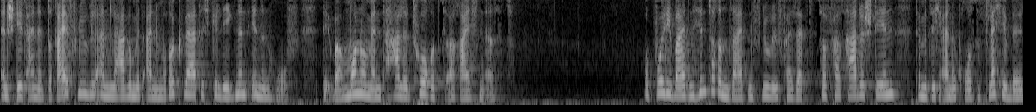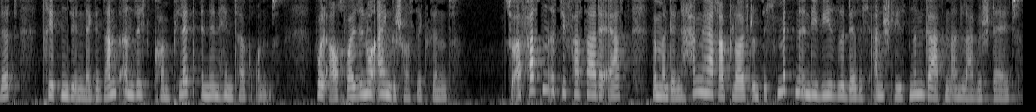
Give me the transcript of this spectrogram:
entsteht eine Dreiflügelanlage mit einem rückwärtig gelegenen Innenhof, der über monumentale Tore zu erreichen ist. Obwohl die beiden hinteren Seitenflügel versetzt zur Fassade stehen, damit sich eine große Fläche bildet, treten sie in der Gesamtansicht komplett in den Hintergrund. Wohl auch, weil sie nur eingeschossig sind. Zu erfassen ist die Fassade erst, wenn man den Hang herabläuft und sich mitten in die Wiese der sich anschließenden Gartenanlage stellt.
